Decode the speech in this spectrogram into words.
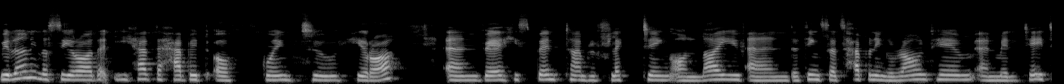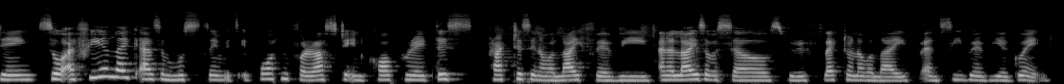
we learn in the seerah that he had the habit of going to Hira and where he spent time reflecting on life and the things that's happening around him and meditating. So I feel like as a Muslim, it's important for us to incorporate this practice in our life where we analyze ourselves, we reflect on our life, and see where we are going.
